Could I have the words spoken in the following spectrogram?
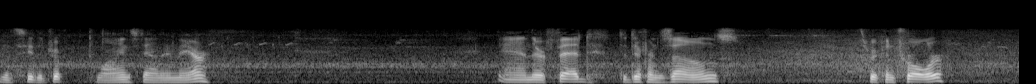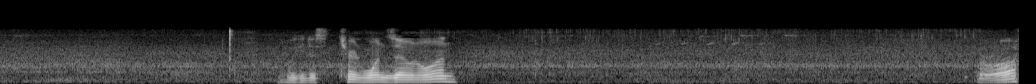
you can see the drip lines down in there. And they're fed to different zones controller. We can just turn one zone on. Or off.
